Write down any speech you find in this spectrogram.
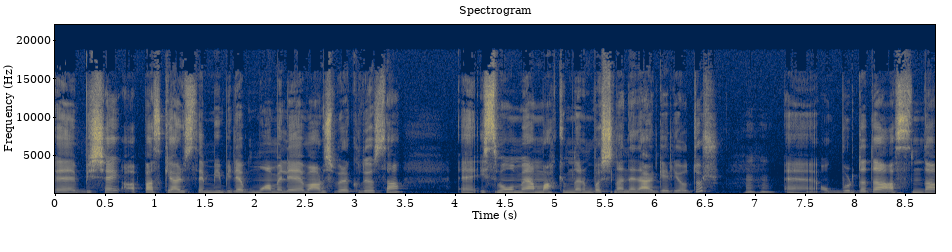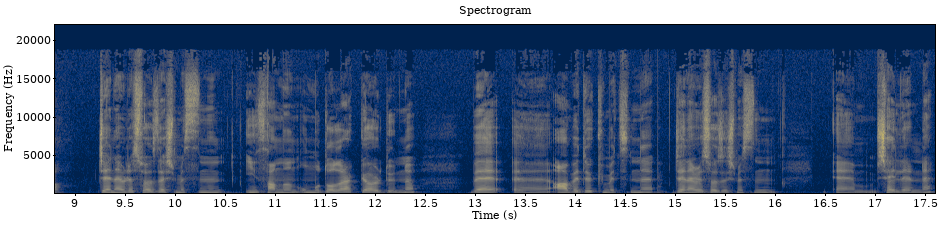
e, bir şey Abbas Kiarostami bile bu muameleye maruz bırakılıyorsa e, ismi olmayan mahkumların başına neler geliyordur. Hı hı. E, burada da aslında Cenevre Sözleşmesi'nin insanlığın umudu olarak gördüğünü ve e, ABD hükümetini Cenevre Sözleşmesi'nin e, şeylerini,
